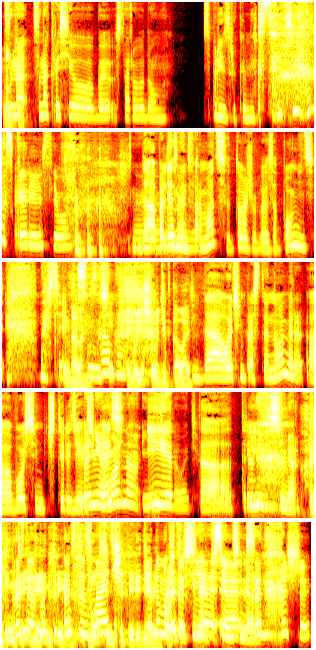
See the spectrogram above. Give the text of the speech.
Ну, цена, цена красивого старого дома. С призраками, кстати, скорее всего. Да, полезная информация тоже вы запомните на всякий Давай. случай. Ты будешь его диктовать? Да, очень простой номер э, Да 8495 нет, можно и и да, три семерки. Интрига, про- интрига. просто знаете, 8, 4, 9, Я думаю, что все, семь э, все наши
